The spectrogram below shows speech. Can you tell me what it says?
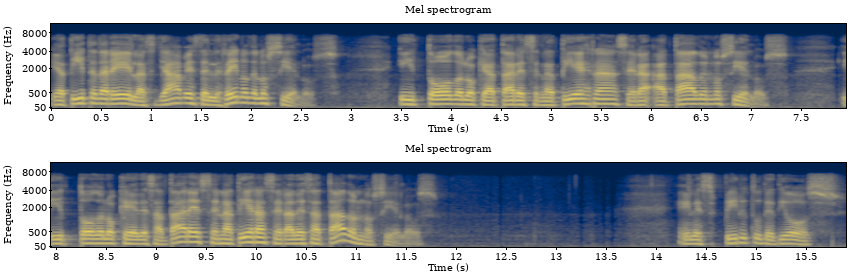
Y a ti te daré las llaves del reino de los cielos, y todo lo que atares en la tierra será atado en los cielos, y todo lo que desatares en la tierra será desatado en los cielos. El Espíritu de Dios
